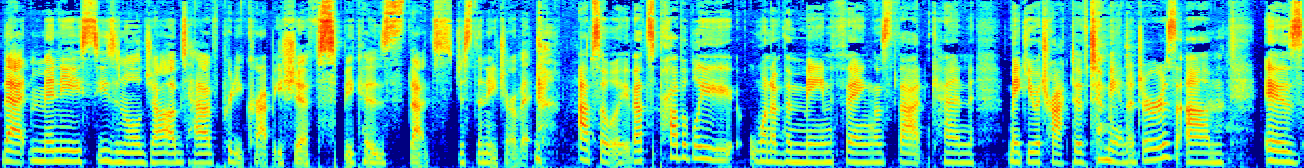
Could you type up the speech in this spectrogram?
that many seasonal jobs have pretty crappy shifts because that's just the nature of it. Absolutely. That's probably one of the main things that can make you attractive to managers um, is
